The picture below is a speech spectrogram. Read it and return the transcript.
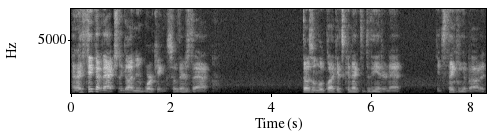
And I think I've actually gotten it working, so there's that. Doesn't look like it's connected to the internet. It's thinking about it.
